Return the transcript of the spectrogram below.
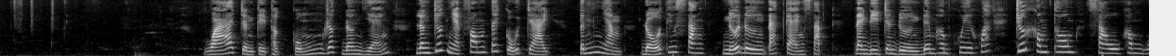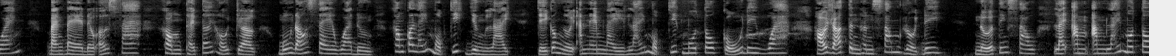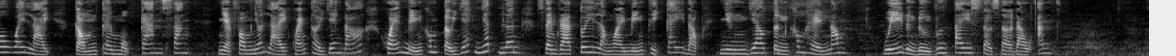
Quá trình kỳ thực cũng rất đơn giản. Lần trước Nhạc Phong tới củ trại, tính nhầm, đổ thiếu xăng, nửa đường đã cạn sạch. Đang đi trên đường đêm hôm khuya khoát, trước không thôn, sau không quán. Bạn bè đều ở xa, không thể tới hỗ trợ, muốn đón xe qua đường, không có lấy một chiếc dừng lại. Chỉ có người anh em này lái một chiếc mô tô cũ đi qua, hỏi rõ tình hình xong rồi đi. Nửa tiếng sau, lại âm âm lái mô tô quay lại, cộng thêm một can xăng. Nhạc Phong nhớ lại khoảng thời gian đó, khóe miệng không tự giác nhếch lên, xem ra tuy là ngoài miệng thì cay độc, nhưng giao tình không hề nông. Quý đường đường vương tay sờ sờ đầu anh.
